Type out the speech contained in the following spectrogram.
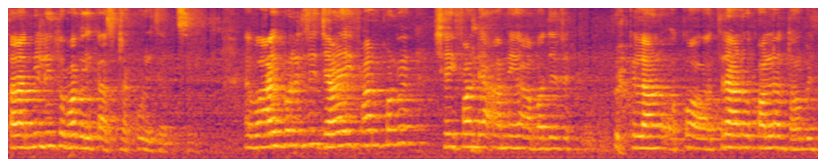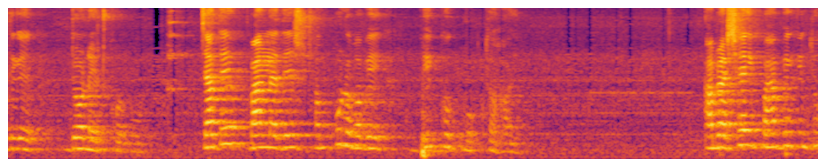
তারা মিলিতভাবে এই কাজটা করে যাচ্ছে। এবং আমি বলেছি, যারা এই ফান্ড করবে, সেই ফান্ডে আমি আমাদের ত্রাণ ও কল্যাণ তহবিল থেকে ডোনেট করব। যাতে বাংলাদেশ সম্পূর্ণভাবে ভিক্ষুক মুক্ত হয়। আমরা সেইভাবে কিন্তু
